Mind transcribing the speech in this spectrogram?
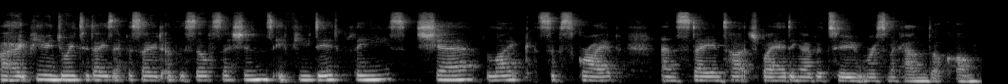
I hope you enjoyed today's episode of the Self Sessions. If you did, please share, like, subscribe, and stay in touch by heading over to marissamccallam.com.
